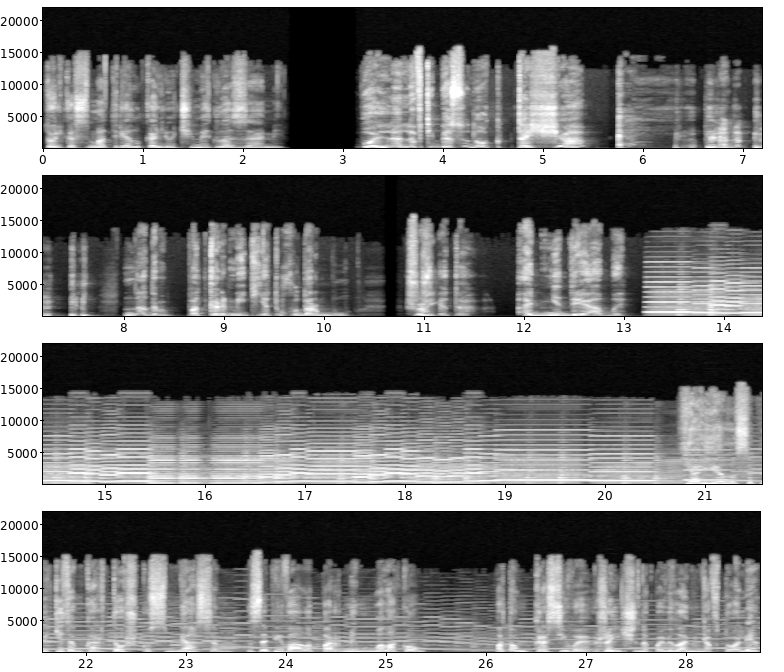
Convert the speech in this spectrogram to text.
только смотрел колючими глазами. «Больно она в тебе, сынок, таща! Надо, надо подкормить эту худорбу. Что ж это, одни дрябы!» Я ела с аппетитом картошку с мясом, запивала парным молоком. Потом красивая женщина повела меня в туалет,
